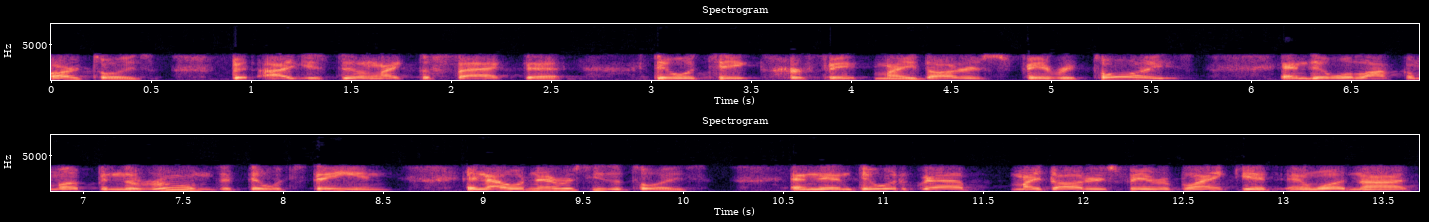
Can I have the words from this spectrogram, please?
our toys, but I just didn't like the fact that they would take her fa- my daughter's favorite toys, and they would lock them up in the room that they would stay in, and I would never see the toys. And then they would grab my daughter's favorite blanket and whatnot,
